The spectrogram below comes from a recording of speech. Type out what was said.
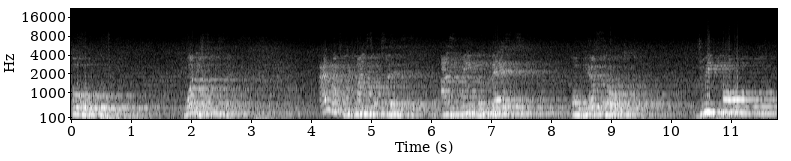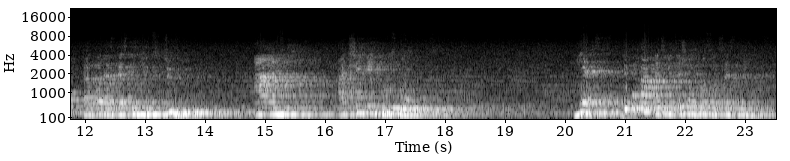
So, what is success? I want to define success as being the best of yourself, doing all that God has destined you to do, and achieving those goals. Yes, people have expectation of what success means,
